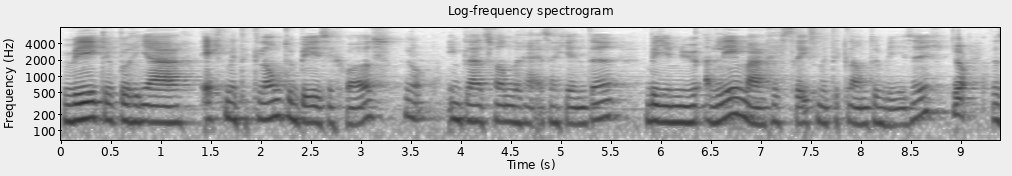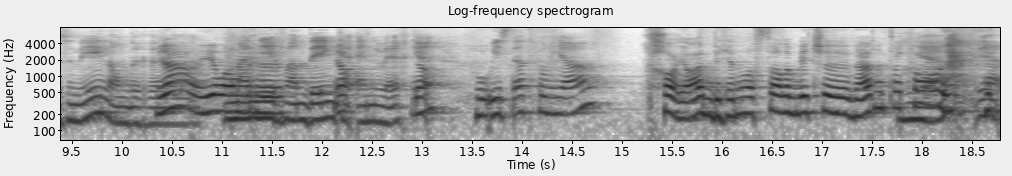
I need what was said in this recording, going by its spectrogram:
weken per jaar echt met de klanten bezig was, Ja. in plaats van de reisagenten, ben je nu alleen maar rechtstreeks met de klanten bezig. Ja. Dat is een heel andere Ja, een heel andere- manier van denken en werken. Hoe is dat voor jou? Goh, ja, in het begin was het wel een beetje wennen toch wel. Ja, ja,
